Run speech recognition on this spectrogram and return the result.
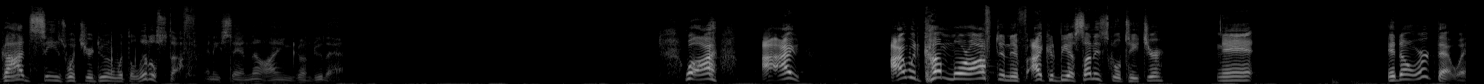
God sees what you're doing with the little stuff, and He's saying, No, I ain't going to do that. Well, I, I, I would come more often if I could be a Sunday school teacher. Nah, it don't work that way.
